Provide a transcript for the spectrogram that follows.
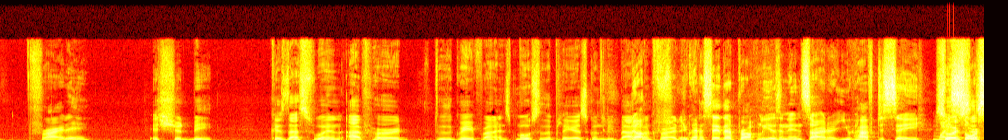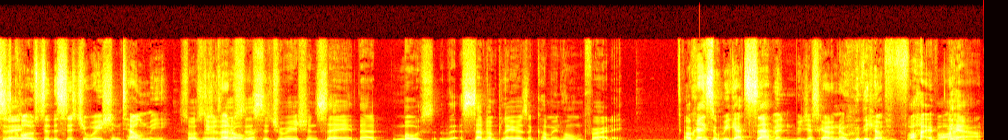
mm, Friday. It should be cuz that's when I've heard through the grapevines most of the players are going to be back no, on Friday. you got to say that properly as an insider. You have to say my Sources sources say- close to the situation tell me. Sources do close to the situation say that most the seven players are coming home Friday. Okay, so we got seven. We just got to know who the other five are Yeah. now.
